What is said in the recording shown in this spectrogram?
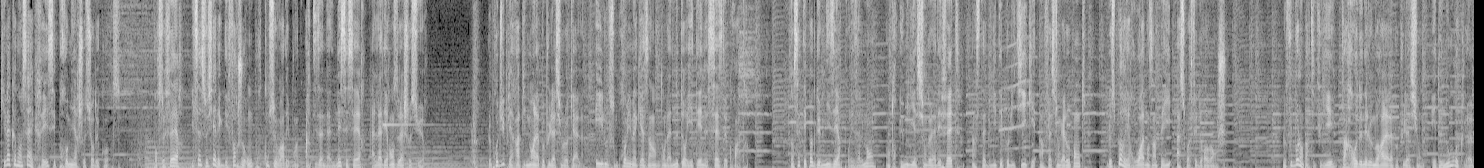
qu'il va commencer à créer ses premières chaussures de course. Pour ce faire, il s'associe avec des forgerons pour concevoir des pointes artisanales nécessaires à l'adhérence de la chaussure. Le produit plaît rapidement à la population locale et il ouvre son premier magasin dont la notoriété ne cesse de croître. Dans cette époque de misère pour les Allemands, entre humiliation de la défaite, instabilité politique et inflation galopante, le sport est roi dans un pays assoiffé de revanche. Le football en particulier va redonner le moral à la population et de nombreux clubs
